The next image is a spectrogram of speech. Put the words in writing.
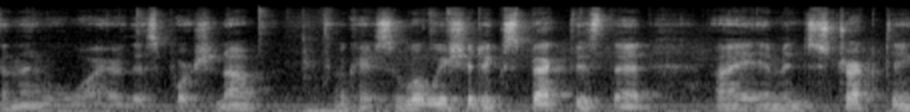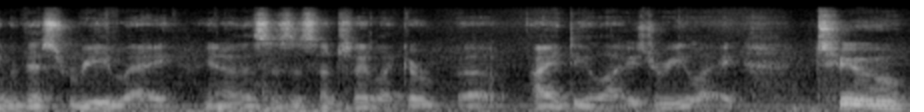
And then we'll wire this portion up. Okay, so what we should expect is that I am instructing this relay, you know, this is essentially like a, a idealized relay, to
